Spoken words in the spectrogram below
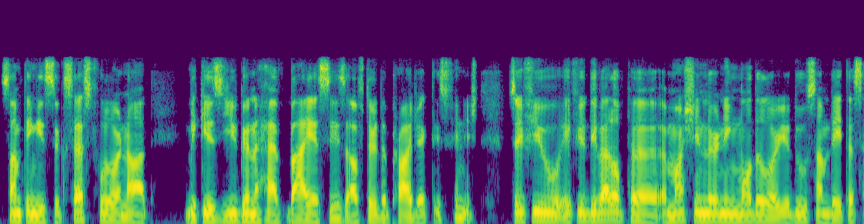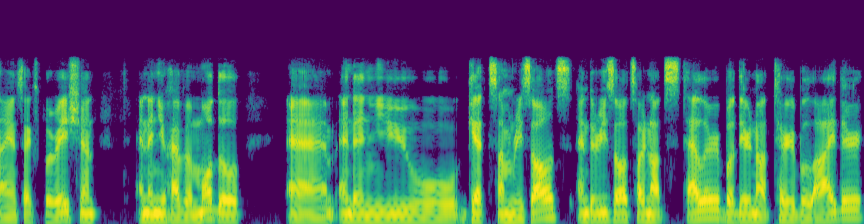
something is successful or not because you're going to have biases after the project is finished. So if you if you develop a, a, machine learning model or you do some data science exploration, and then you have a model, um, and then you get some results, and the results are not stellar, but they're not terrible either.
